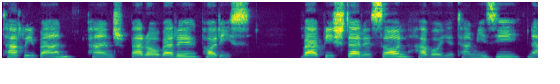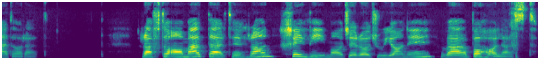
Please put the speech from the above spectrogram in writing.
تقریبا پنج برابر پاریس و بیشتر سال هوای تمیزی ندارد. رفت و آمد در تهران خیلی ماجراجویانه و باحال است.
